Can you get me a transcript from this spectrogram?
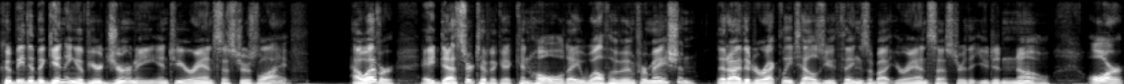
could be the beginning of your journey into your ancestor's life. However, a death certificate can hold a wealth of information that either directly tells you things about your ancestor that you didn't know, or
